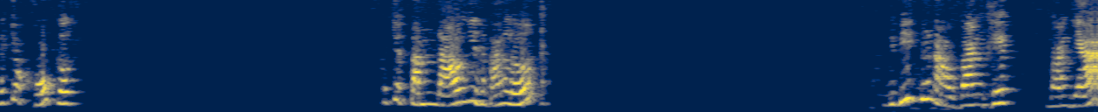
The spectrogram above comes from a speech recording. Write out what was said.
Phải cho khổ cực. Phải cho tầm đạo như là bạn lửa đi biết đứa nào vàng thiệt, vàng giả.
